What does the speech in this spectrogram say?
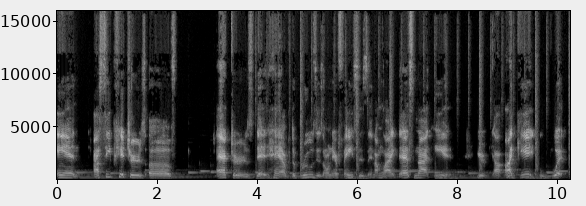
and i see pictures of actors that have the bruises on their faces and i'm like that's not it you're i, I get what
